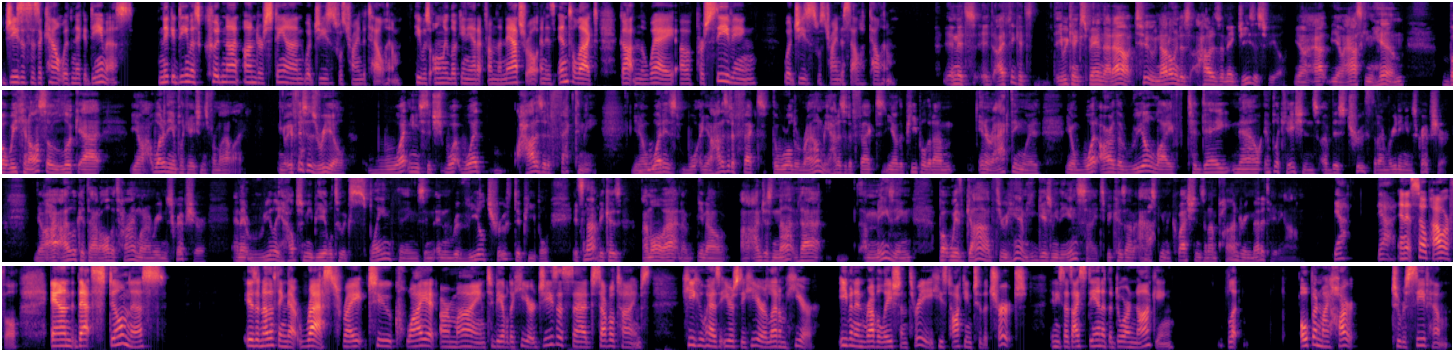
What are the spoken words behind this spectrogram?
Jesus' account with Nicodemus. Nicodemus could not understand what Jesus was trying to tell him. He was only looking at it from the natural, and his intellect got in the way of perceiving what Jesus was trying to tell him. And it's, it, I think it's we can expand that out too. Not only does how does it make Jesus feel, you know, at, you know, asking him, but we can also look at, you know, what are the implications for my life? You know, if this is real, what needs to, what, what, how does it affect me? You know, mm-hmm. what is, you know, how does it affect the world around me? How does it affect, you know, the people that I'm interacting with? You know, what are the real life today, now implications of this truth that I'm reading in scripture? You know, I, I look at that all the time when I'm reading scripture, and it really helps me be able to explain things and, and reveal truth to people. It's not because I'm all that, and you know, I'm just not that amazing. But with God, through Him, He gives me the insights because I'm asking the questions and I'm pondering, meditating on them. Yeah, yeah, and it's so powerful, and that stillness is another thing that rest, right? To quiet our mind, to be able to hear. Jesus said several times, He who has ears to hear, let him hear. Even in Revelation 3, he's talking to the church and he says, I stand at the door knocking. Let open my heart to receive him.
